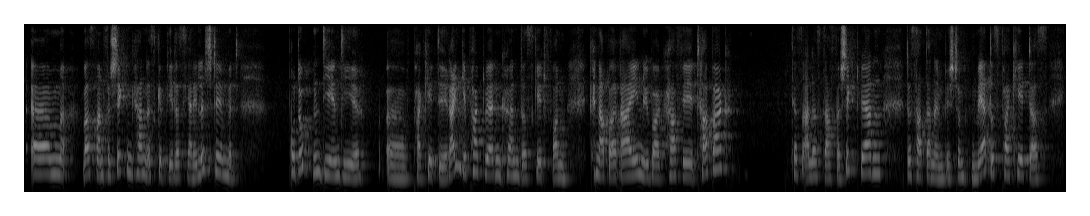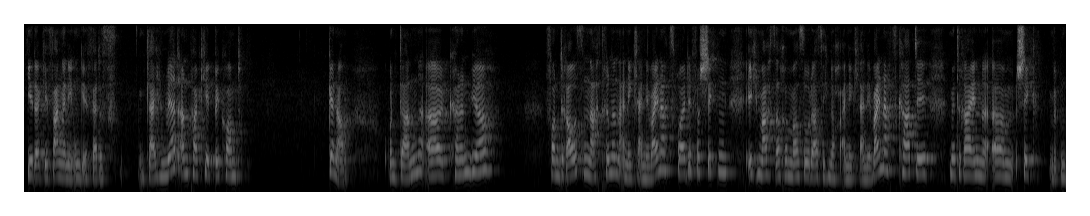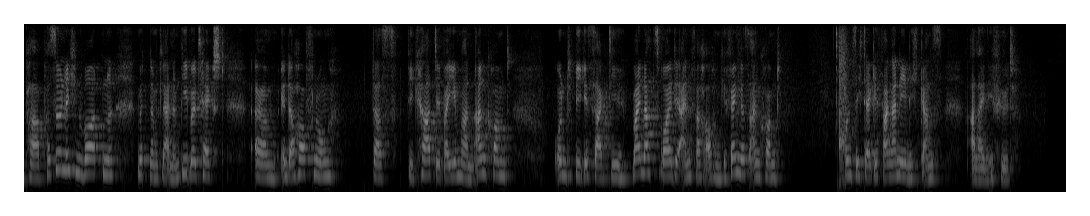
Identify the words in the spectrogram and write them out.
Ähm, was man verschicken kann, es gibt jedes Jahr eine Liste mit Produkten, die in die äh, Pakete reingepackt werden können. Das geht von Knappereien über Kaffee, Tabak. Das alles darf verschickt werden. Das hat dann einen bestimmten Wert, das Paket, dass jeder Gefangene ungefähr das, den gleichen Wert an Paket bekommt. Genau. Und dann äh, können wir von draußen nach drinnen eine kleine Weihnachtsfreude verschicken. Ich mache es auch immer so, dass ich noch eine kleine Weihnachtskarte mit rein ähm, schicke, mit ein paar persönlichen Worten, mit einem kleinen Bibeltext, ähm, in der Hoffnung, dass die Karte bei jemandem ankommt und wie gesagt die Weihnachtsfreude einfach auch im Gefängnis ankommt und sich der Gefangene nicht ganz alleine fühlt.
